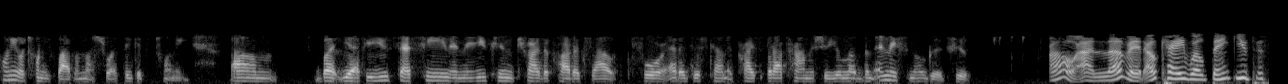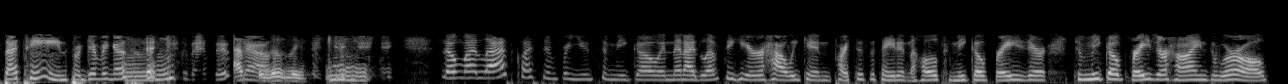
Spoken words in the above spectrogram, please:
20 or 25, I'm not sure. I think it's 20. Um, but yeah, if you use Satine, and then you can try the products out for at a discounted price. But I promise you, you'll love them, and they smell good too. Oh, I love it. Okay, well, thank you to Satine for giving us mm-hmm. that discount. Absolutely. So my last question for you, Tamiko, and then I'd love to hear how we can participate in the whole Tamiko Fraser, Tamiko Fraser Hines world.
